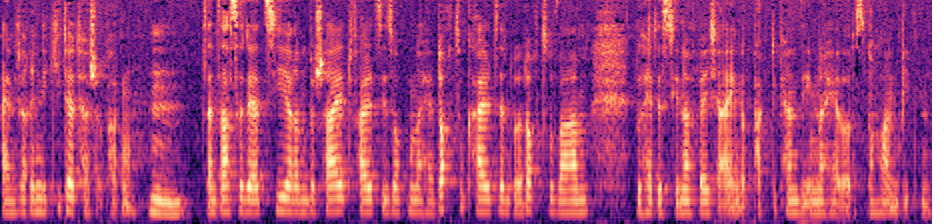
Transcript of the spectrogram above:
einfach in die Kita-Tasche packen. Mm. Dann sagst du der Erzieherin Bescheid, falls die Socken nachher doch zu kalt sind oder doch zu warm. Du hättest hier noch welche eingepackt, die kann sie ihm nachher sonst nochmal anbieten.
